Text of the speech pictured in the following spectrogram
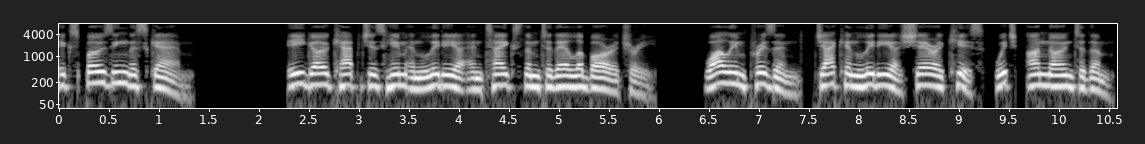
exposing the scam. Igoe captures him and Lydia and takes them to their laboratory. While imprisoned, Jack and Lydia share a kiss, which, unknown to them,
